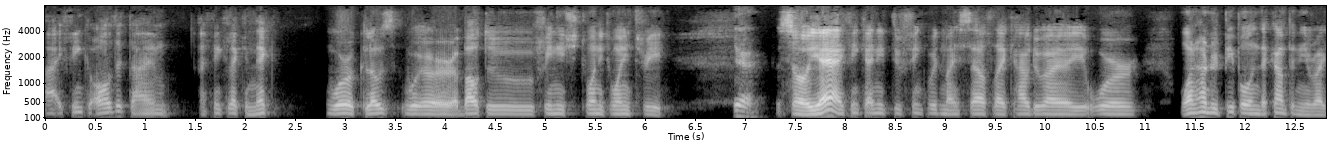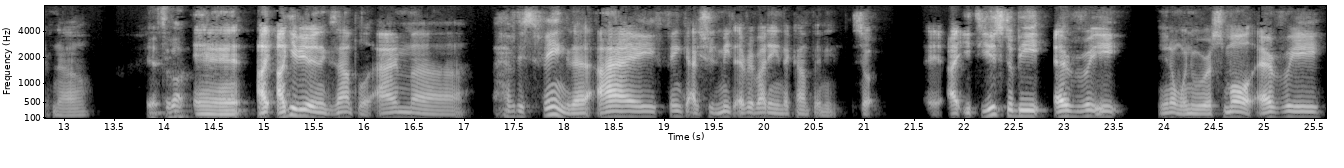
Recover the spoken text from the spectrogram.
I think all the time. I think like next we're close. We're about to finish 2023. Yeah. So yeah, I think I need to think with myself like how do I we're 100 people in the company right now. Yeah, it's a lot. And I, I'll give you an example. I'm uh, I have this thing that I think I should meet everybody in the company. So eh, I, it used to be every, you know, when we were small, every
